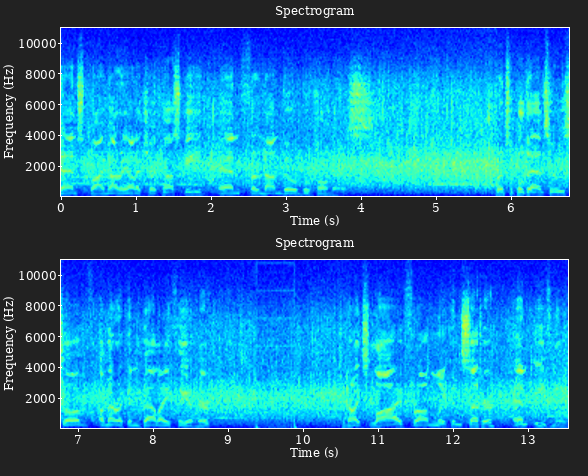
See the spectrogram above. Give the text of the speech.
danced by Marianna Tcherkassky and Fernando Bujones. Principal dancers of American Ballet Theater. Tonight's live from Lincoln Center, an evening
